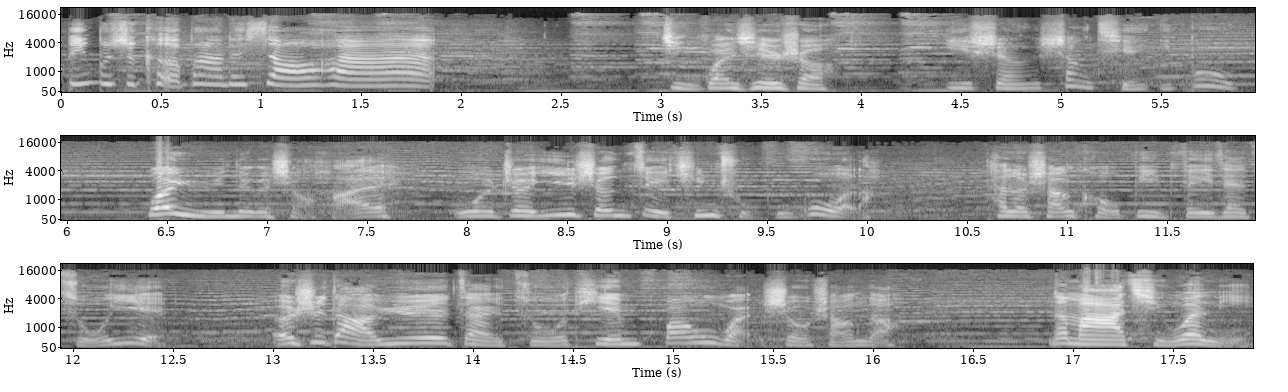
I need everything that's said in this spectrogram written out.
并不是可怕的小孩。警官先生，医生上前一步。关于那个小孩，我这医生最清楚不过了。他的伤口并非在昨夜，而是大约在昨天傍晚受伤的。那么，请问你，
